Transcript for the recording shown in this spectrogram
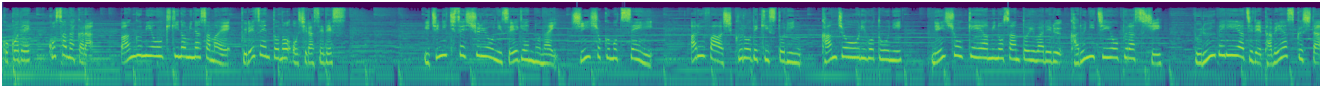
ここで小佐奈から番組をお聞きの皆様へプレゼントのお知らせです。1日摂取量に制限のない新食物繊維アルファシクロデキストリン環状オリゴ糖に燃焼系アミノ酸と言われるカルニチンをプラスしブルーベリー味で食べやすくした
